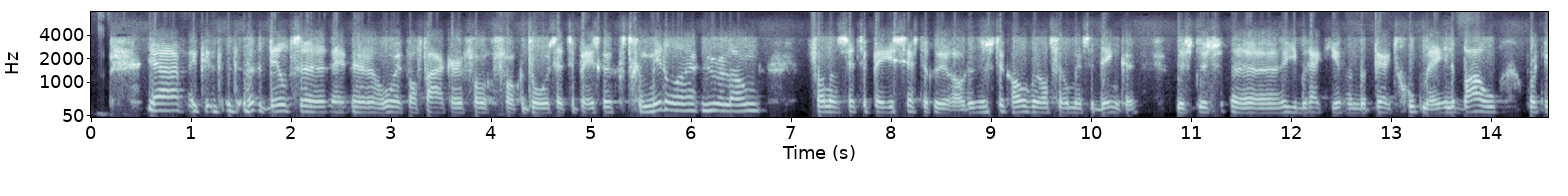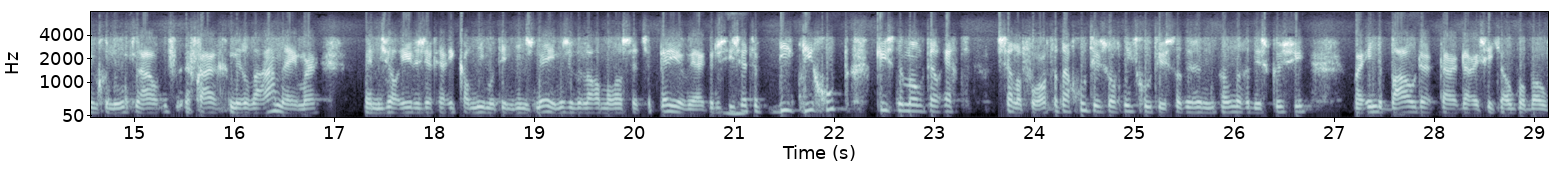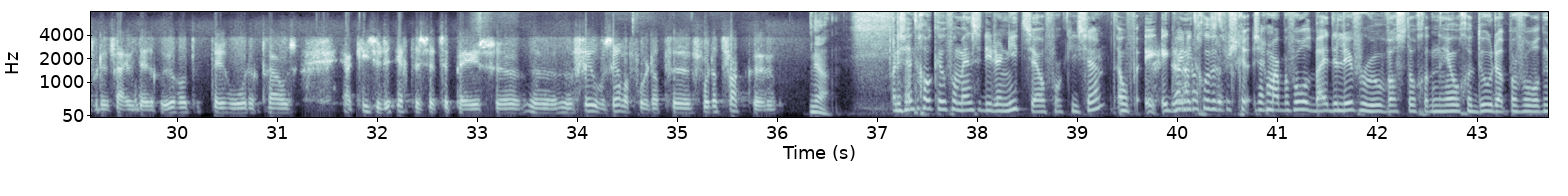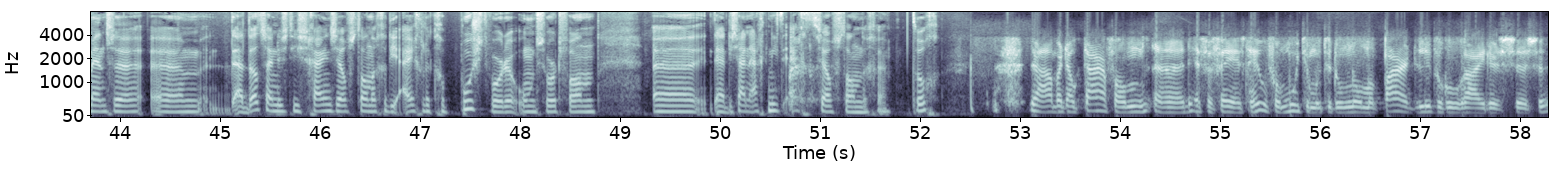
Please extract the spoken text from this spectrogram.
Ja, ik, het- beeld eh, eh, hoor ik wel vaker van, van door ZZP'ers. Het gemiddelde uurloon van een ZZP is 60 euro. Dat is een stuk hoger dan veel mensen denken. Dus, dus eh, je bereikt hier een beperkte groep mee. In de bouw wordt nu genoemd, nou, vraag een gemiddelde aannemer En die zal eerder zeggen, ik kan niemand in dienst nemen. Ze willen allemaal als ZZP'er werken. Dus die, die, die groep kiest er momenteel echt zelf voor. Of dat nou goed is of niet goed is, dat is een andere discussie. Maar in de bouw, daar, daar zit je ook wel boven de 35 euro tegenwoordig trouwens. Ja, kiezen de echte ZZP'ers uh, uh, veel zelf voor dat, uh, voor dat vak. Ja. Maar er zijn toch ook heel veel mensen die er niet zelf voor kiezen? Of ik, ik weet niet goed het verschil. Zeg maar bijvoorbeeld bij Deliveroo was toch een heel gedoe dat bijvoorbeeld mensen. Um, ja, dat zijn dus die schijnzelfstandigen die eigenlijk gepusht worden om soort van. Uh, ja, die zijn eigenlijk niet echt zelfstandigen, toch? Ja, maar ook daarvan, uh, de FNV heeft heel veel moeite moeten doen om een paar Deliveroo-riders uh,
